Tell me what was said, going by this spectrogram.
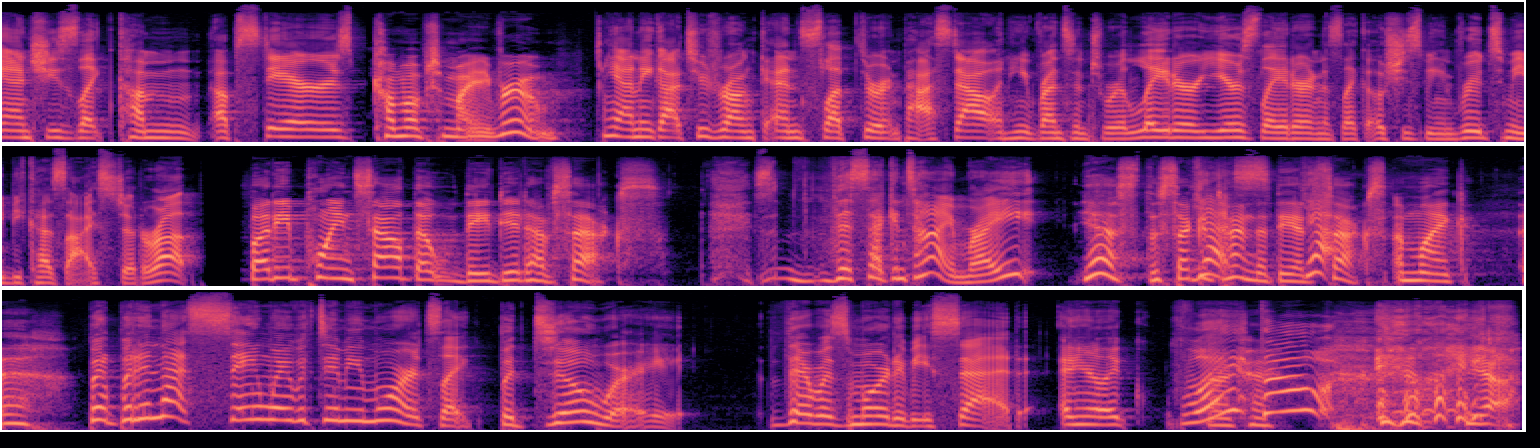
and she's like, come upstairs. Come up to my room. Yeah, and he got too drunk and slept through it and passed out. And he runs into her later, years later, and is like, oh, she's being rude to me because I stood her up. But he points out that they did have sex. The second time, right? Yes, the second yes. time that they had yeah. sex. I'm like, Ugh. But but in that same way with Demi Moore, it's like, but don't worry, there was more to be said. And you're like, what okay. though? like, yeah.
